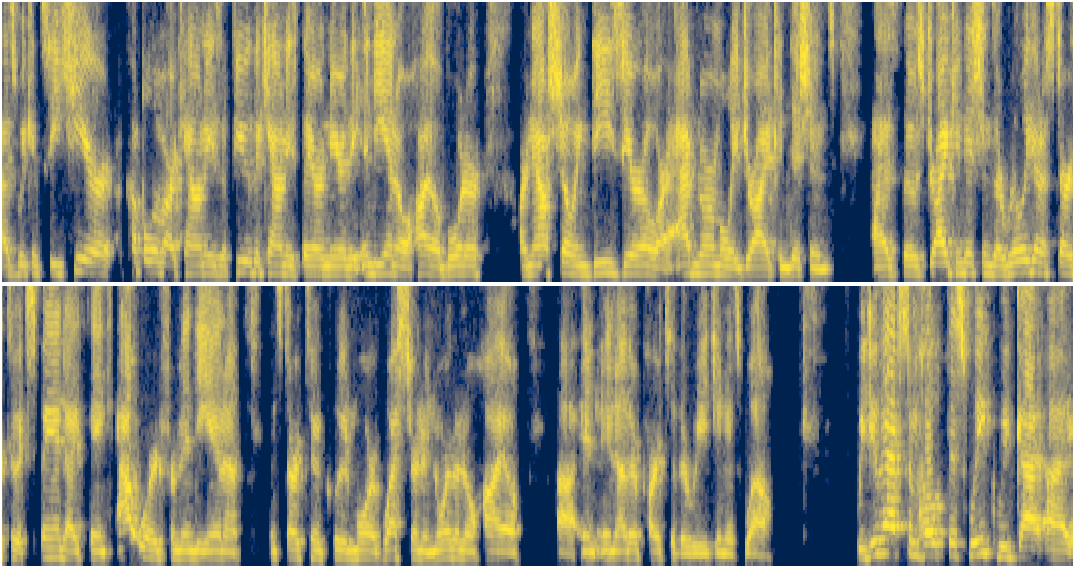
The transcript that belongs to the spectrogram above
As we can see here, a couple of our counties, a few of the counties there near the Indiana-Ohio border are now showing D0 or abnormally dry conditions as those dry conditions are really going to start to expand, I think, outward from Indiana and start to include more of Western and Northern Ohio uh, and, and other parts of the region as well. We do have some hope this week. We've got a,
